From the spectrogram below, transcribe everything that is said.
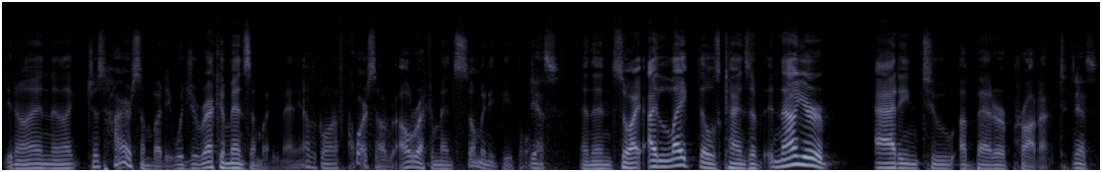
you know, and they're like, just hire somebody. Would you recommend somebody, man? I was going, of course, I'll, I'll recommend so many people. Yes. And then, so I, I like those kinds of, and now you're adding to a better product. yes.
